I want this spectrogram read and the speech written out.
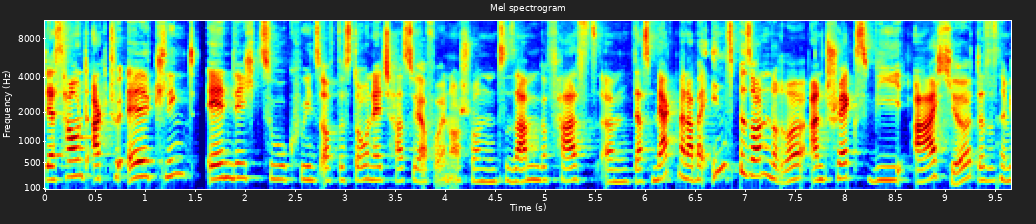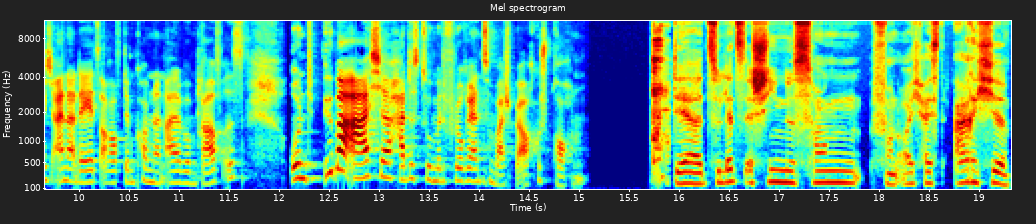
der Sound aktuell klingt ähnlich zu Queens of the Stone Age, hast du ja vorhin auch schon zusammengefasst. Ähm, das merkt man aber insbesondere an Tracks wie Arche. Das ist nämlich einer, der jetzt auch auf dem kommenden Album drauf ist. Und über Arche hattest du mit Florian zum Beispiel auch gesprochen. Der zuletzt erschienene Song von euch heißt Arche.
